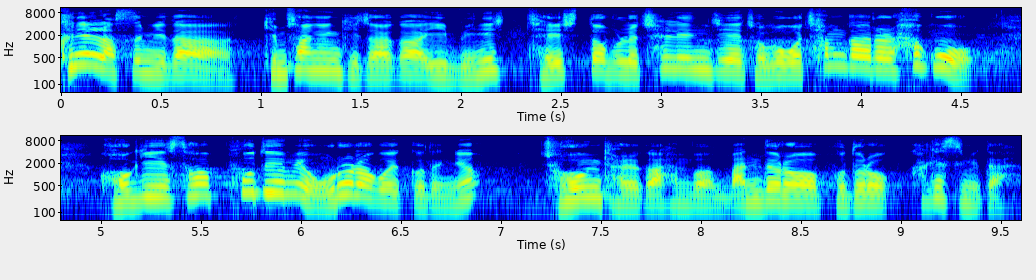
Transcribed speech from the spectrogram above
큰일 났습니다. 김상현 기자가 이 미니 JCW 챌린지에 저보고 참가를 하고 거기서 포디움에 오르라고 했거든요. 좋은 결과 한번 만들어 보도록 하겠습니다.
